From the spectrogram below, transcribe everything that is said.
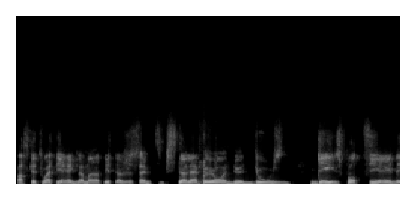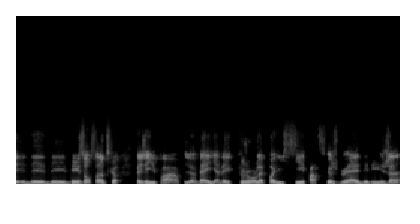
parce que toi, tu es réglementé, tu as juste un petit pistolet, puis eux ont 12 gauges pour tirer des, des, des, des ours. En tout cas, j'ai eu peur. Puis là, ben, il y avait toujours le policier parce que je veux aider les gens.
